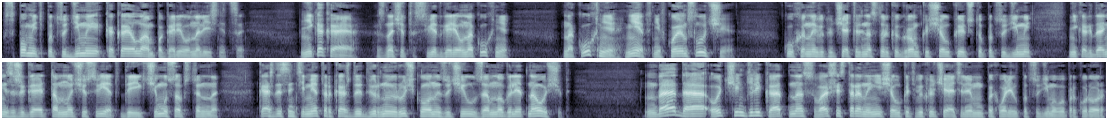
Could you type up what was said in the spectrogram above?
вспомнить подсудимый, какая лампа горела на лестнице? Никакая. Значит, свет горел на кухне? На кухне? Нет, ни в коем случае. Кухонный выключатель настолько громко щелкает, что подсудимый никогда не зажигает там ночью свет. Да и к чему, собственно, Каждый сантиметр, каждую дверную ручку он изучил за много лет на ощупь. «Да-да, очень деликатно с вашей стороны не щелкать выключателем», — похвалил подсудимого прокурор.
